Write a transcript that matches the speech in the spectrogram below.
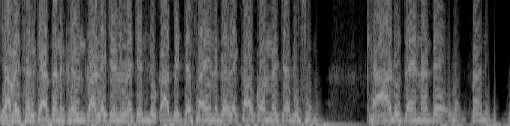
यावेळेस हलक्या हाताने खेळून काढले चेंडूला. चेंडू कापेच्या साह्याने जावे. काव कॉर्नरच्या दिशेने. खेळाडू तैनात आहे फक्त आणि फक्त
